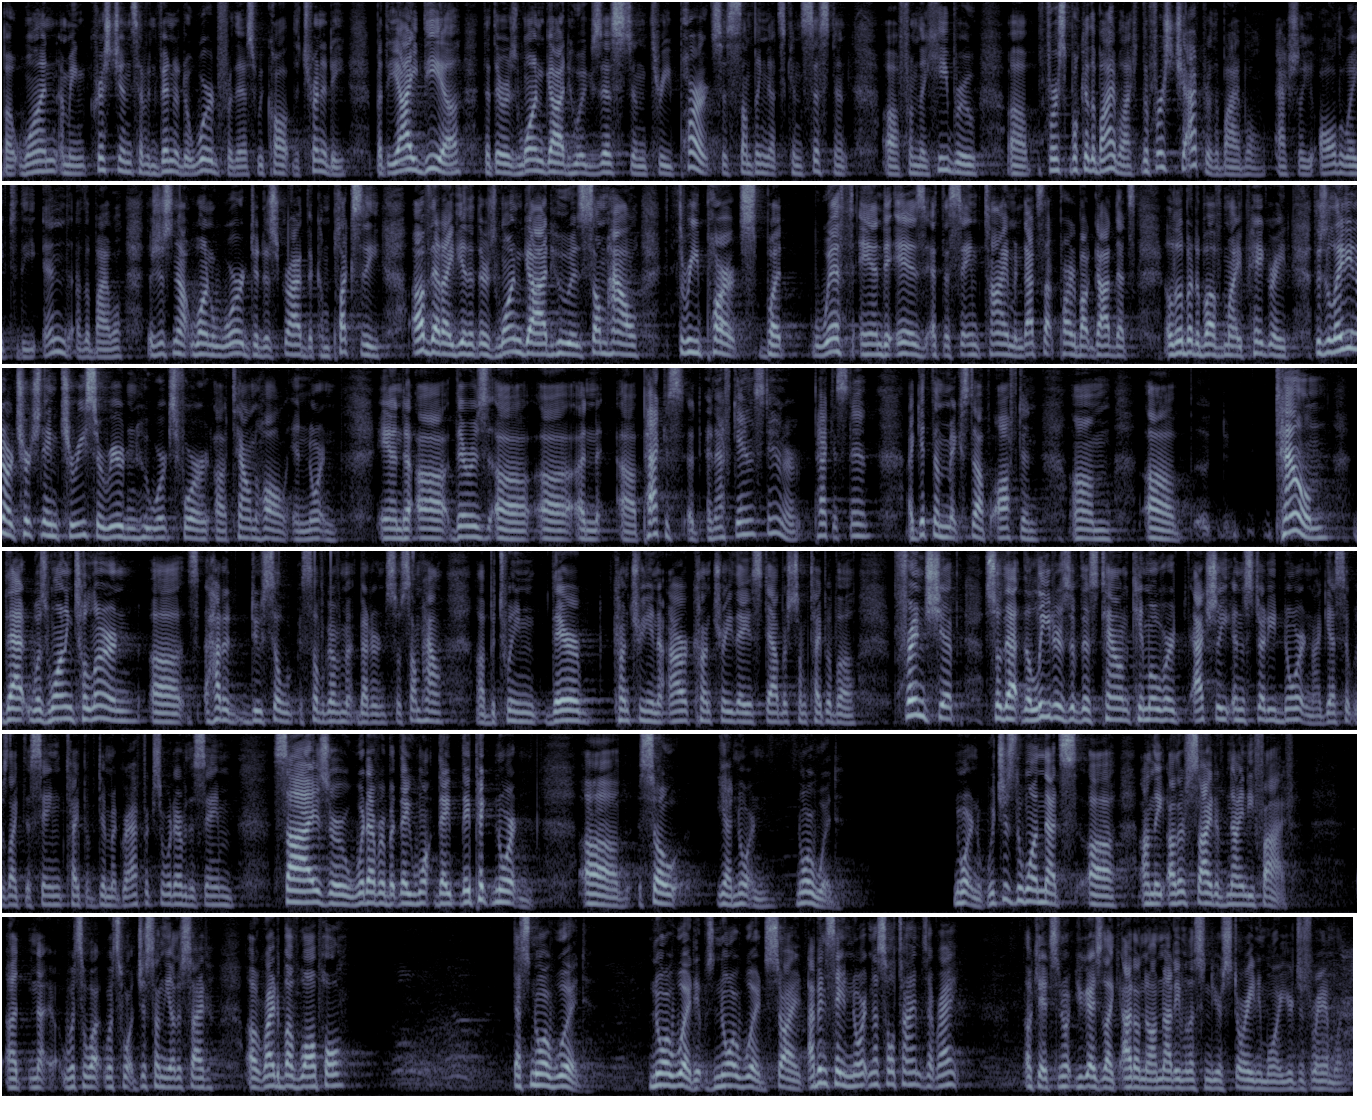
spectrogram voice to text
but one. I mean, Christians have invented a word for this. We call it the Trinity. But the idea that there is one God who exists in three parts is something that's consistent uh, from the Hebrew uh, first book of the Bible, actually, the first chapter of the Bible, actually, all the way to the end of the Bible. There's just not one word to describe the complexity of that idea that there's one God who is somehow three parts, but with and is at the same time. And that's that part about God that's a little bit above my pay grade. There's a lady in our church named Teresa Reardon who works for uh, Town Hall in Norton. And uh, there is uh, uh an, uh, Pakistan, an Afghanistan or Pakistan. I get them mixed up often. Um, uh, town that was wanting to learn uh, how to do civil, civil, government better. And so somehow, uh, between their country and our country, they established some type of a friendship so that the leaders of this town came over actually and studied Norton. I guess it was like the same type of demographics or whatever, the same size or whatever, but they, want, they, they picked Norton. Uh, so, yeah, Norton, Norwood. Norton, which is the one that's uh, on the other side of 95. Uh, what's the, what's what, just on the other side? Uh, right above Walpole? That's Norwood. Norwood. It was Norwood. Sorry. I've been saying Norton this whole time. Is that right? Okay, it's not, you guys like, I don't know, I'm not even listening to your story anymore. You're just rambling.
